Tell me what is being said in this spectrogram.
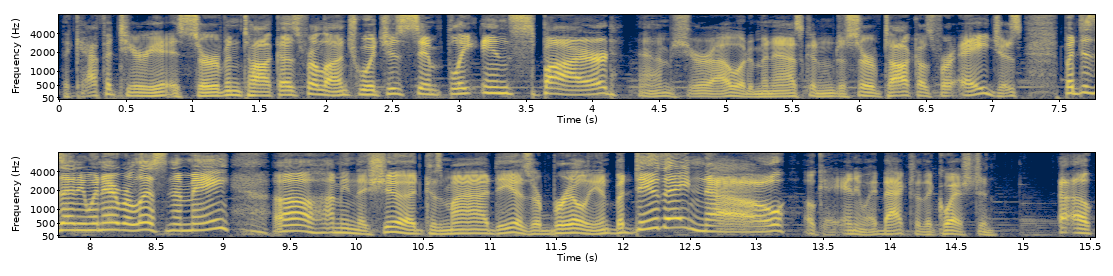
The cafeteria is serving tacos for lunch, which is simply inspired. I'm sure I would have been asking them to serve tacos for ages, but does anyone ever listen to me? Oh, I mean, they should, because my ideas are brilliant, but do they know? Okay, anyway, back to the question. Uh oh.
